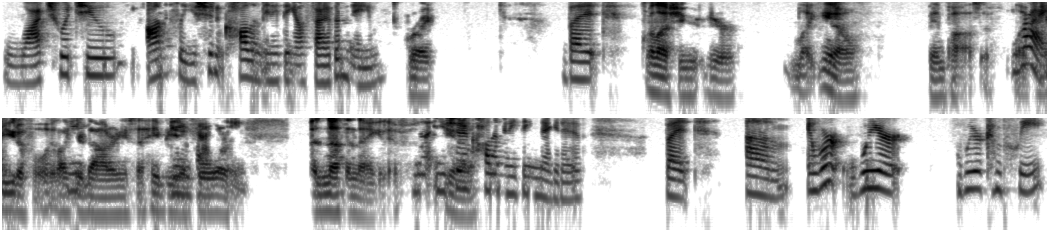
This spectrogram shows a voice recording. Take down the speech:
Watch what you honestly, you shouldn't call them anything outside of their name, Right. but Unless you, you're like, you know, been positive, like Right. beautiful, like your You- daughter, you say, hey, beautiful, or, but nothing negative. No, you You shouldn't know. call them anything negative. But um and we're we're we're complete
